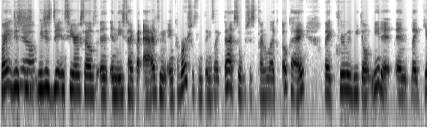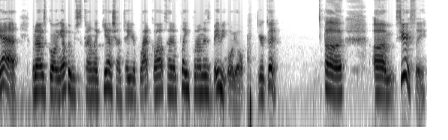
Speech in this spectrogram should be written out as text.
right? Just, yeah. just we just didn't see ourselves in, in these type of ads and, and, commercials and things like that. So it was just kind of like, okay, like clearly we don't need it. And like, yeah, when I was growing up, it was just kind of like, yeah, Shontay, you're black. Go outside and play. Put on this baby oil. You're good. Uh, um, seriously.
